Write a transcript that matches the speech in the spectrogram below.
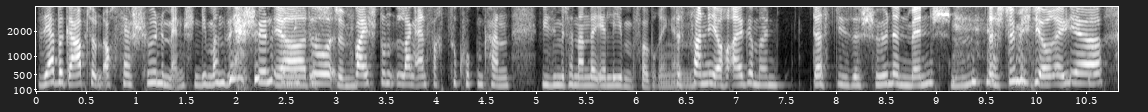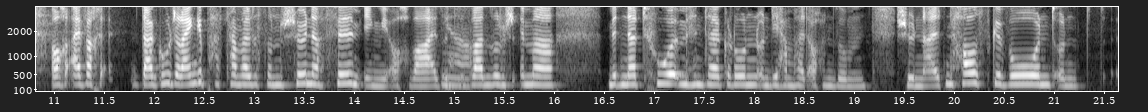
sehr begabte und auch sehr schöne Menschen, die man sehr schön, finde Ja, ich, das so stimmt. zwei Stunden lang einfach zugucken kann, wie sie miteinander ihr Leben verbringen. Das fand ich auch allgemein, dass diese schönen Menschen, da stimme ich dir auch echt Ja. zu, auch einfach da gut reingepasst haben, weil das so ein schöner Film irgendwie auch war. Also Ja. das waren so immer mit Natur im Hintergrund und die haben halt auch in so einem schönen alten Haus gewohnt und äh,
